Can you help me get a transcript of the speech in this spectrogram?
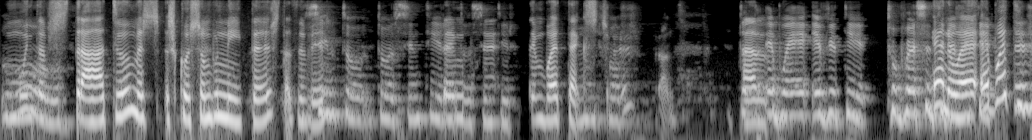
Muito Uh, abstrato, mas as cores são bonitas, estás a ver? Sim, estou a sentir, estou a sentir. tem boa texture. Pronto. Um, É bué EVT. Estou É, não é? É boa tipo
